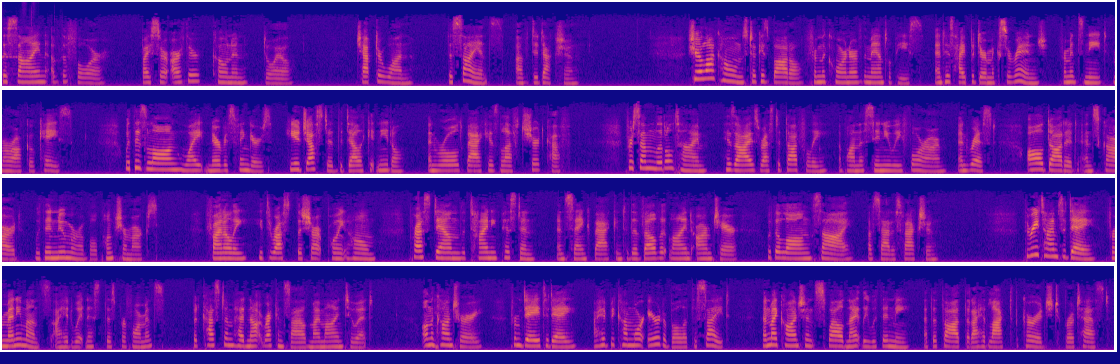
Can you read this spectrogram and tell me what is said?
THE SIGN OF THE FOUR by Sir Arthur Conan Doyle Chapter I The Science of Deduction Sherlock Holmes took his bottle from the corner of the mantelpiece and his hypodermic syringe from its neat morocco case. With his long, white, nervous fingers he adjusted the delicate needle and rolled back his left shirt cuff. For some little time his eyes rested thoughtfully upon the sinewy forearm and wrist, all dotted and scarred with innumerable puncture marks. Finally he thrust the sharp point home, pressed down the tiny piston, and sank back into the velvet-lined armchair with a long sigh of satisfaction. Three times a day for many months I had witnessed this performance, but custom had not reconciled my mind to it. On the contrary, from day to day I had become more irritable at the sight, and my conscience swelled nightly within me at the thought that I had lacked the courage to protest.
